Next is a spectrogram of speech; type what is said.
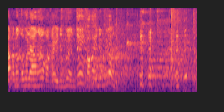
Wala ka na kawala nga. Kakainin mo yan. Hindi, kakainin mo yan.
